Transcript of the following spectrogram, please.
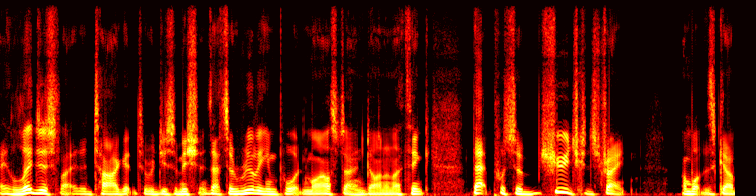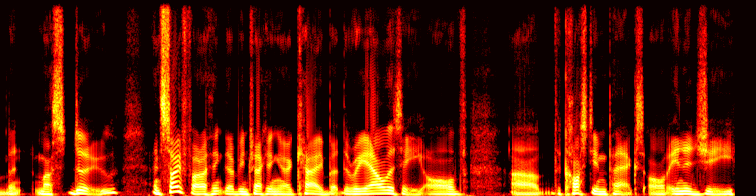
a legislated target to reduce emissions. That's a really important milestone, Don, and I think that puts a huge constraint on what this government must do. And so far, I think they've been tracking okay. But the reality of uh, the cost impacts of energy,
